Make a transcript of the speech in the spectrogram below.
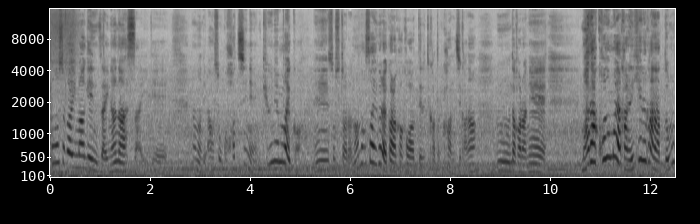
その人が今現在7歳でなのであそうか8年9年前か、えー、そしたら7歳ぐらいから関わってるって感じかな。うんだからねまだ子供やからいけるかなと思っ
